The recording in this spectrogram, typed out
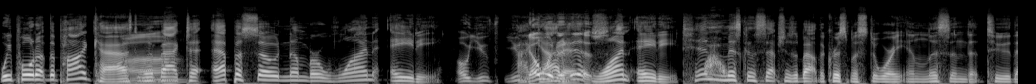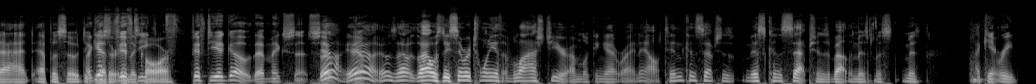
we pulled up the podcast and went back to episode number 180. Oh, you you know what it is. 180. 10 Wow. misconceptions about the Christmas story and listened to that episode together 50, in the car. 50 ago. That makes sense. So, yeah, yeah, yeah. That was, that was that was December 20th of last year. I'm looking at right now. 10 conceptions misconceptions about the mis, mis, mis I can't read.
